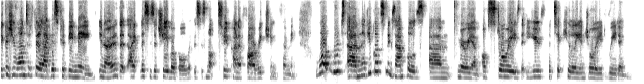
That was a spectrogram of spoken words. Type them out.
Because you want to feel like this could be me, you know, that I, this is achievable, that this is not too kind of far reaching for me. What would, um, have you got some examples, um, Miriam, of stories that you've particularly enjoyed reading?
